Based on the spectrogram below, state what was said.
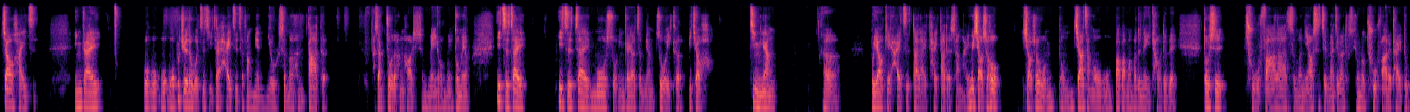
教孩子，应该，我我我我不觉得我自己在孩子这方面有什么很大的，好像做的很好，是没有没有都没有，一直在一直在摸索，应该要怎么样做一个比较好，尽量，呃，不要给孩子带来太大的伤害，因为小时候小时候我们我们家长我我们爸爸妈妈的那一套，对不对？都是。处罚啦，什么？你要是怎么样怎么样，都是用那种处罚的态度。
